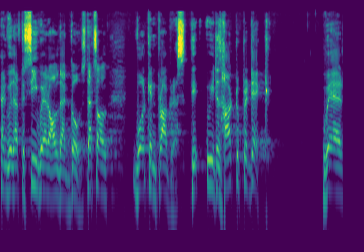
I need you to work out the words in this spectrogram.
and we'll have to see where all that goes. That's all work in progress. The, it is hard to predict where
